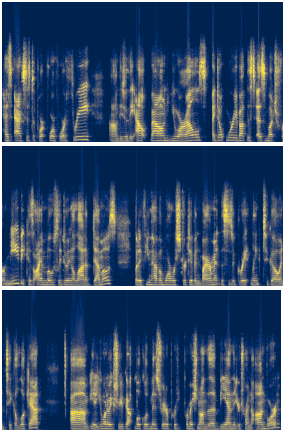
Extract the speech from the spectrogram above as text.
has access to port 443. Um, these are the outbound URLs. I don't worry about this as much for me because I'm mostly doing a lot of demos. But if you have a more restrictive environment, this is a great link to go and take a look at. Um, you know, you want to make sure you've got local administrator per permission on the VM that you're trying to onboard.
